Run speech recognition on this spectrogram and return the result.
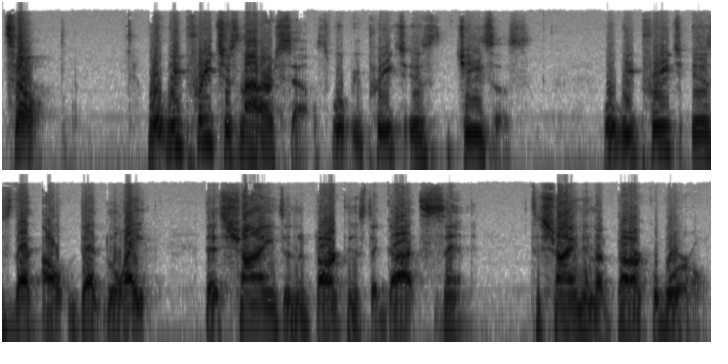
So, what we preach is not ourselves. What we preach is Jesus. What we preach is that out that light that shines in the darkness that God sent to shine in a dark world.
